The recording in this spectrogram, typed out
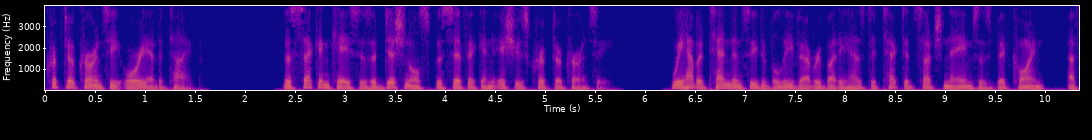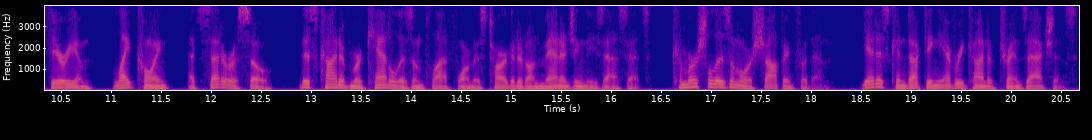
Cryptocurrency oriented type. The second case is additional specific and issues cryptocurrency. We have a tendency to believe everybody has detected such names as Bitcoin, Ethereum, Litecoin, etc. So, this kind of mercantilism platform is targeted on managing these assets, commercialism or shopping for them yet is conducting every kind of transactions,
